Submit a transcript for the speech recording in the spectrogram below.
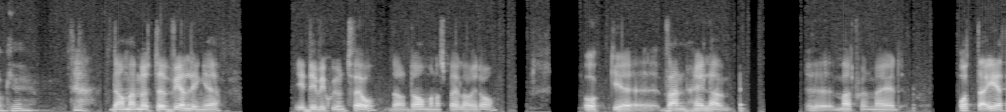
Okej. Där man mötte Vellinge i division 2, där damerna spelar idag. Och eh, vann hela eh, matchen med 8-1.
